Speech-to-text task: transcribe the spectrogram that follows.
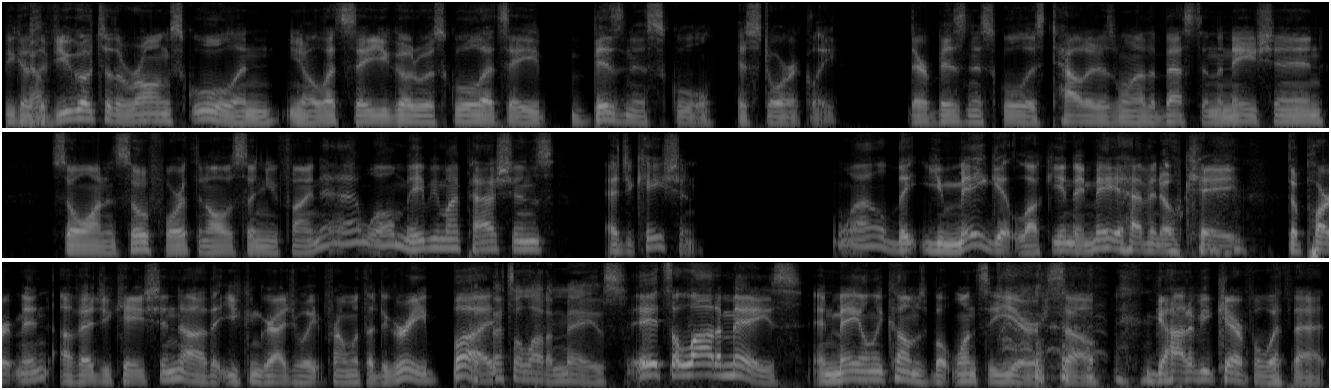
because Yeah. if you go to the wrong school and, you know, let's say you go to a school that's a business school historically, their business school is touted as one of the best in the nation, so on and so forth, and all of a sudden you find, eh, well, maybe my passion's education. Well, you may get lucky and they may have an okay department of education uh, that you can graduate from with a degree, but That's a lot of maze. it's a lot of Mays, and May only comes but once a year, so got to be careful with that.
